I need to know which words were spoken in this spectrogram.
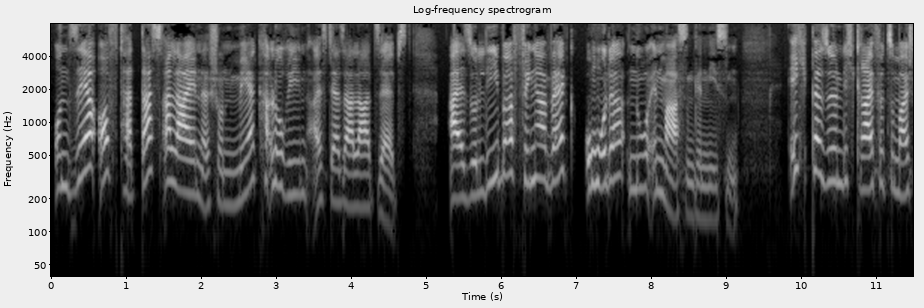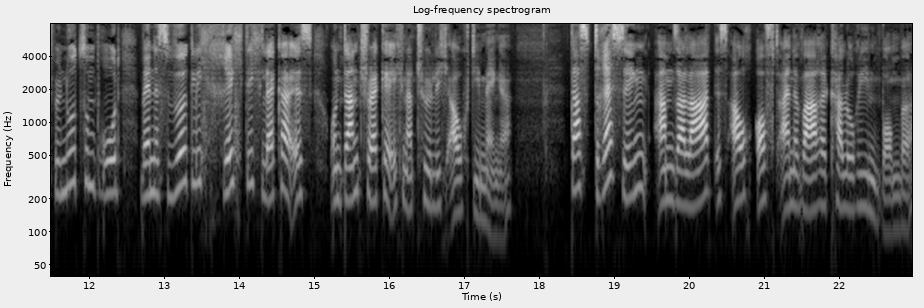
Und sehr oft hat das alleine schon mehr Kalorien als der Salat selbst. Also lieber Finger weg oder nur in Maßen genießen. Ich persönlich greife zum Beispiel nur zum Brot, wenn es wirklich richtig lecker ist und dann tracke ich natürlich auch die Menge. Das Dressing am Salat ist auch oft eine wahre Kalorienbombe.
